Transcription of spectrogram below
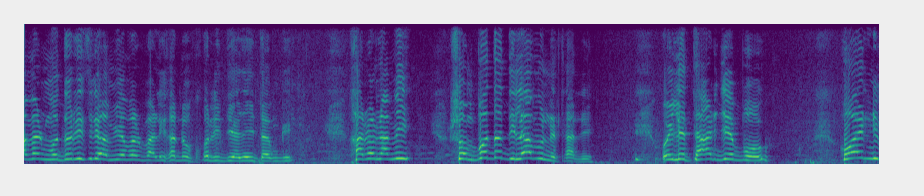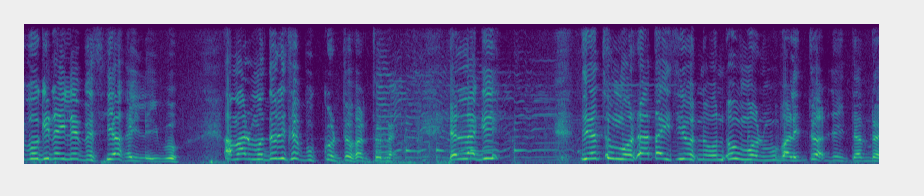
আমার মদরিচরে আমি আমার বালিখান করে দিয়া যাইতাম কি? কারণ আমি সম্পদও দিলাম থারে ওইলে তার যে বউ, হয় নিব কি নাইলে বেশিয়া খাইলেইব আমার মদরিচে বুক করতে পারতো না। এর লাগি যেহেতু মরা তাইছি, অন্য মর্মু, বাড়িতে আর যাইতাম না।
